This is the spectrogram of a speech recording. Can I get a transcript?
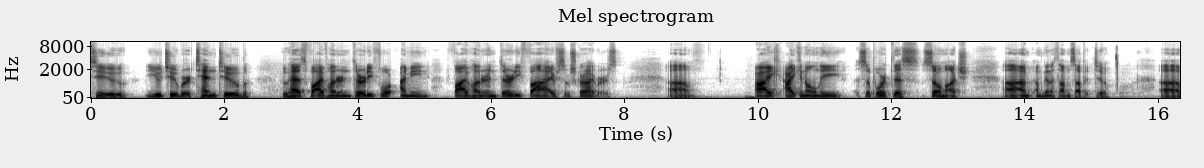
to YouTuber 10tube, who has 534, I mean, 535 subscribers. Um, I, I can only support this so much. Uh, I'm, I'm going to thumbs up it too. Uh,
